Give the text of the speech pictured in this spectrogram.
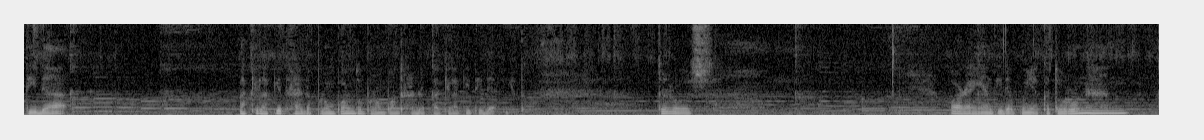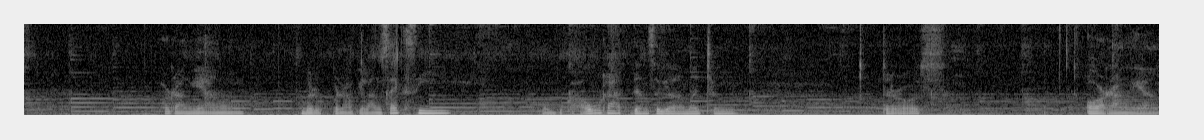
tidak laki-laki terhadap perempuan atau perempuan terhadap laki-laki tidak gitu. Terus orang yang tidak punya keturunan, orang yang berpenampilan seksi, membuka aurat dan segala macam. Terus orang yang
